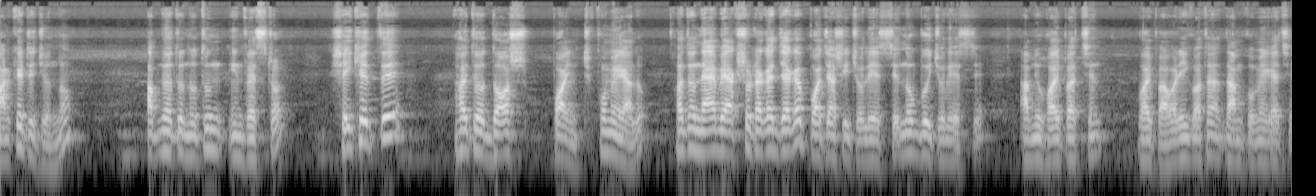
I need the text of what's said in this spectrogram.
মার্কেটের জন্য আপনি হয়তো নতুন ইনভেস্টর সেই ক্ষেত্রে হয়তো দশ পয়েন্ট কমে গেল। হয়তো ন্যাব একশো টাকার জায়গায় পঁচাশি চলে এসছে, নব্বই চলে এসছে। আপনি ভয় পাচ্ছেন, ভয় পাওয়ারই কথা, দাম কমে গেছে।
